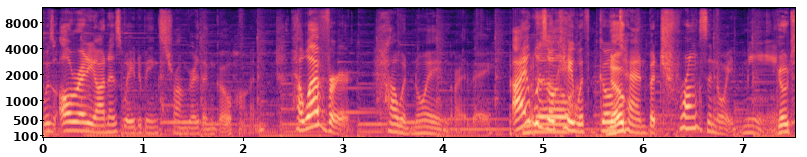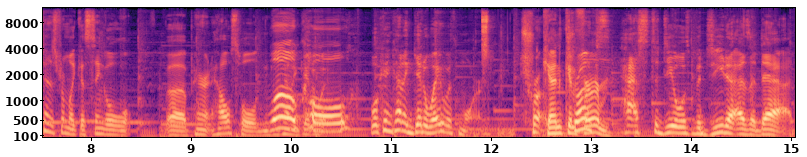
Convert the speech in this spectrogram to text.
was already on his way to being stronger than Gohan. However, how annoying are they? I was No. okay with Nope. Goten, but Trunks annoyed me. Goten's from like a single uh, parent household. Whoa, kinda get away- Cole. Well, can kind of get away with more. Tr- Can Trunks confirm. has to deal with Vegeta as a dad.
